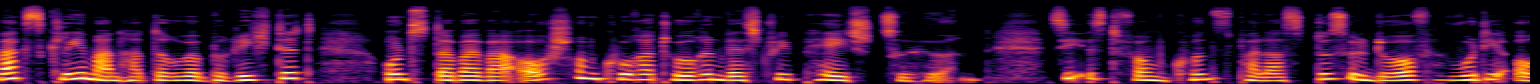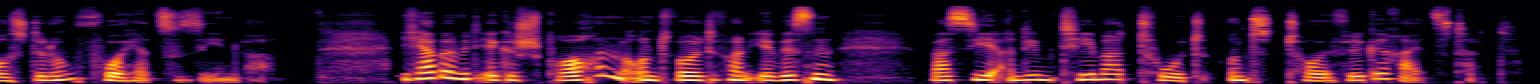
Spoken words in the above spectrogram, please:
Max Klemann hat darüber berichtet und dabei war auch schon Kuratorin Vestry Page zu hören. Sie ist vom Kunstpalast Düsseldorf, wo die Ausstellung vorher zu sehen war. Ich habe mit ihr gesprochen und wollte von ihr wissen, was sie an dem Thema Tod und Teufel gereizt hat.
